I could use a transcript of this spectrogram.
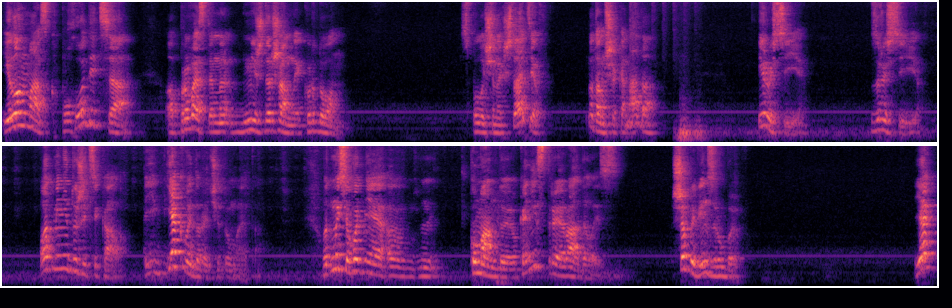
Ілон Маск погодиться е, провести міждержавний кордон Сполучених Штатів, ну там ще Канада і Росії. З Росією. От мені дуже цікаво. Як ви, до речі, думаєте? От ми сьогодні е, командою каністри радились, що би він зробив? Як?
